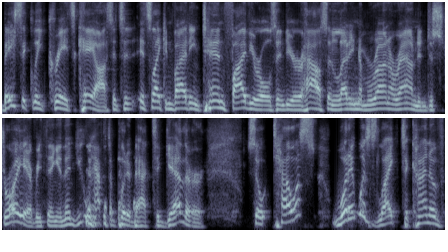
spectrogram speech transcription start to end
basically creates chaos. It's, a, it's like inviting 10 five year olds into your house and letting them run around and destroy everything. And then you have to put it back together. So tell us what it was like to kind of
